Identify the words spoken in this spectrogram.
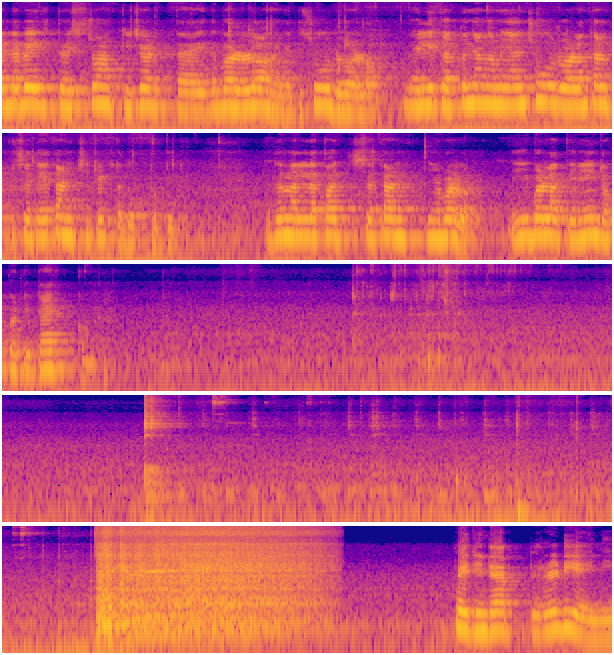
എല്ലാം വെയിലത്ത് വെച്ചിട്ട് ഉണക്കിയിട്ട് എടുത്ത ഇത് വെള്ളം അങ്ങനെ ഇത് ചൂടുവെള്ളം. നെല്ലിക്കക്ക് ഞങ്ങൾ ഞാൻ ചൂടുവെള്ളം തിളപ്പിച്ചതേ തണിച്ചിട്ട് ഇട്ടത് ഉപ്പിട്ടിട്ട്. ഇത് നല്ല പച്ച തണിഞ്ഞ വെള്ളം. ഈ വെള്ളത്തിന് ഇതിന്റെ ഒക്കെ ഇട്ടിട്ട് അരക്കണം. ഉപ്പേരിന്റെ റെഡിയായിനി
